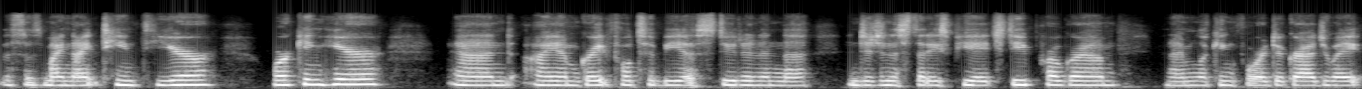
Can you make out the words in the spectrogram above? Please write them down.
This is my 19th year working here, and I am grateful to be a student in the Indigenous Studies PhD program, and I'm looking forward to graduate.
